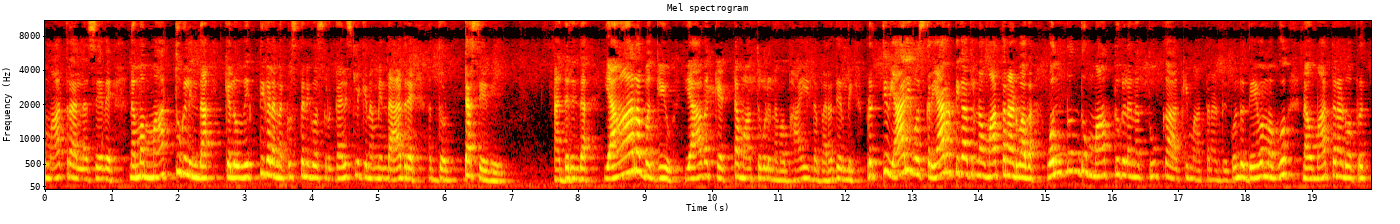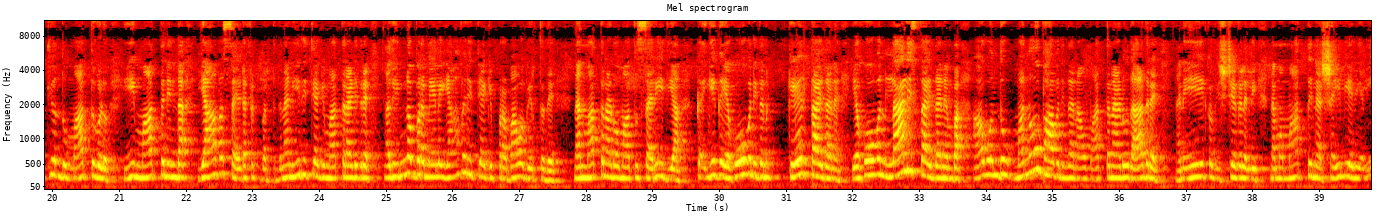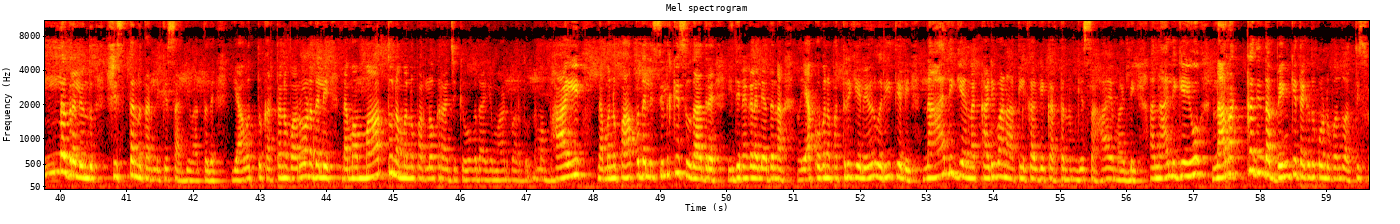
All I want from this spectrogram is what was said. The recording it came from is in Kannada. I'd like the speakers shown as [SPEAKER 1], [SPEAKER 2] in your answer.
[SPEAKER 1] ಮಾತನಾಡುವುದು ಮಾತ್ರ ಅಲ್ಲ ಸೇವೆ. ನಮ್ಮ ಮಾತುಗಳಿಂದ ಕೆಲವು ವ್ಯಕ್ತಿಗಳನ್ನ ಕ್ರಿಸ್ತನಿಗೋಸ್ಕರ ಗಳಿಸ್ಲಿಕ್ಕೆ ನಮ್ಮಿಂದ ಆದ್ರೆ ಅದು ದೊಡ್ಡ ಸೇವೆ. ಆದ್ದರಿಂದ ಯಾರ ಬಗ್ಗೆಯೂ ಯಾವ ಕೆಟ್ಟ ಮಾತುಗಳು ನಮ್ಮ ಬಾಯಿಯಿಂದ ಬರದಿರಲಿ. ಪ್ರತಿಯೊ ಯಾರಿಗೋಸ್ಕರ, ಯಾರೊಟ್ಟಿಗಾದ್ರೂ ನಾವು ಮಾತನಾಡುವಾಗ ಒಂದೊಂದು ಮಾತುಗಳನ್ನು ತೂಕ ಹಾಕಿ ಮಾತನಾಡಬೇಕು. ಒಂದು ದೇವ ಮಗು, ನಾವು ಮಾತನಾಡುವ ಪ್ರತಿಯೊಂದು ಮಾತುಗಳು ಈ ಮಾತಿನಿಂದ ಯಾವ ಸೈಡ್ ಎಫೆಕ್ಟ್ ಬರ್ತದೆ? ನಾನು ಈ ರೀತಿಯಾಗಿ ಮಾತನಾಡಿದರೆ ಅದು ಇನ್ನೊಬ್ಬರ ಮೇಲೆ ಯಾವ ರೀತಿಯಾಗಿ ಪ್ರಭಾವ ಬೀರ್ತದೆ? ನಾನು ಮಾತನಾಡುವ ಮಾತು ಸರಿ ಇದೆಯಾ? ಈಗ ಯಹೋವನ್ ಇದನ್ನು ಕೇಳ್ತಾ ಇದ್ದಾನೆ, ಯಹೋವನ್ ಲಾಲಿಸ್ತಾ ಇದ್ದಾನೆಂಬ ಆ ಒಂದು ಮನೋಭಾವದಿಂದ ನಾವು ಮಾತನಾಡುವುದಾದರೆ ಅನೇಕ ವಿಷಯಗಳಲ್ಲಿ, ನಮ್ಮ ಮಾತಿನ ಶೈಲಿಯಲ್ಲಿ ಎಲ್ಲದರಲ್ಲಿ ಒಂದು ಶಿಸ್ತನ್ನು ತರಲಿಕ್ಕೆ ಸಾಧ್ಯವಾಗ್ತದೆ. ಯಾವತ್ತು ಕರ್ತನ ಬರೋಣದಲ್ಲಿ ನಮ್ಮ ಮಾತು ನಮ್ಮನ್ನು ಪರಲೋಕ ರಾಜ್ಯಕ್ಕೆ ಹೋಗದಾಗೆ ಮಾಡಬಾರ್ದು. ನಮ್ಮ ಬಾಯಿ ನಮ್ಮನ್ನು ಪಾಪದಲ್ಲಿ ಸಿಲುಕಿಸುವುದಾದ್ರೆ, ಈ ದಿನಗಳಲ್ಲಿ ಅದನ್ನ ಯಾಕೊಬ್ಬನ ಪತ್ರಿಕೆಯಲ್ಲಿ ಹೇಳುವ ರೀತಿಯಲ್ಲಿ ನಾಲಿಗೆಯನ್ನ ಕಡಿವಾಣ ಹಾಕ್ಲಿಕ್ಕಾಗಿ ಕರ್ತನ ನಮಗೆ ಸಹಾಯ ಮಾಡಲಿ. ಆ ನಾಲಿಗೆಯು ನರಕದಿಂದ ಬೆಂಕಿ ತೆಗೆದುಕೊಂಡು ಬಂದು ಹತ್ತಿಸು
